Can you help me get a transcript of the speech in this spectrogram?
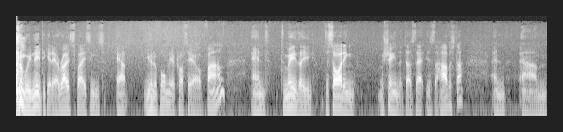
we need to get our row spacings out uniformly across our farm and to me the deciding machine that does that is the harvester and um,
